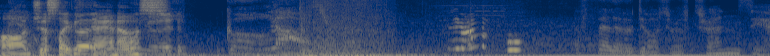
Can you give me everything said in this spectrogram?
Oh, just like Good. Thanos? Good. God. No. A fellow daughter of Transia.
